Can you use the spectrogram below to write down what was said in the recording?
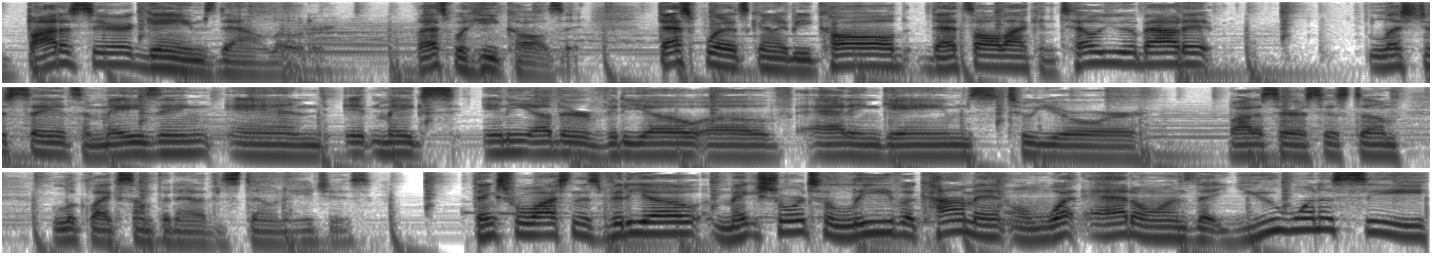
the Batocera Games Downloader. That's what he calls it. That's what it's going to be called. That's all I can tell you about it. Let's just say it's amazing and it makes any other video of adding games to your Batocera system look like something out of the Stone Ages. Thanks for watching this video. Make sure to leave a comment on what add-ons that you want to see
